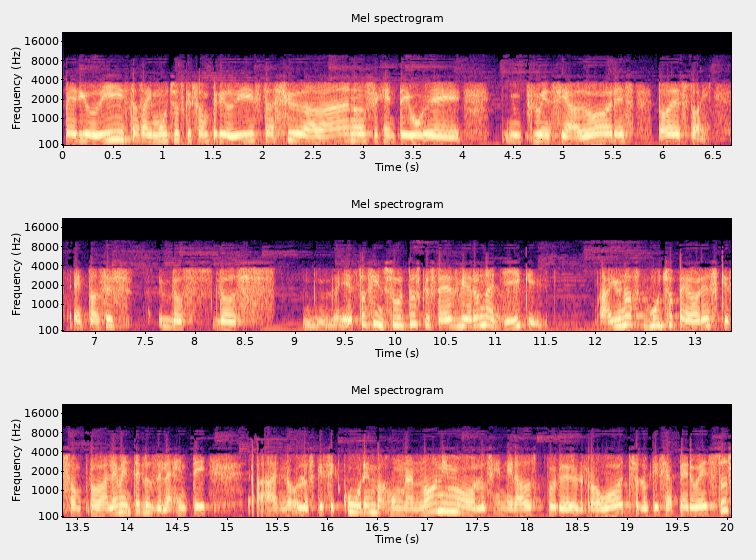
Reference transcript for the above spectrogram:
periodistas, hay muchos que son periodistas, ciudadanos, gente, eh, influenciadores, todo esto hay. Entonces, los, los, estos insultos que ustedes vieron allí, que hay unos mucho peores que son probablemente los de la gente, uh, no, los que se cubren bajo un anónimo o los generados por robots o lo que sea, pero estos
